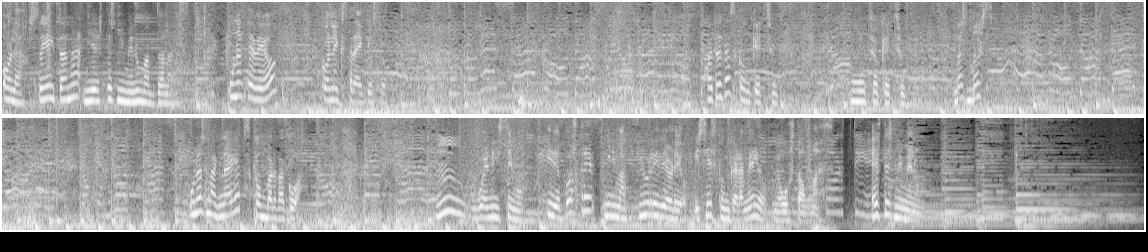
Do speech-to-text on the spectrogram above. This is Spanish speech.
Hola, soy Aitana y este es mi menú McDonald's. Una CBO con extra de queso. Patatas con ketchup. Mucho ketchup. Más, más. Unos McNuggets con barbacoa. Mmm, buenísimo. Y de postre, mini McFlurry de Oreo. Y si es con caramelo, me gusta aún más. Este es mi menú.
